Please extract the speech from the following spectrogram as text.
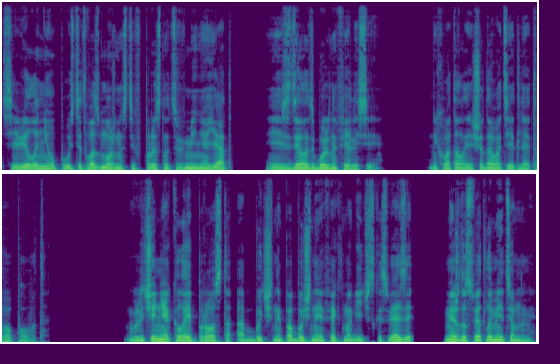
Сивилла не упустит возможности впрыснуть в меня яд и сделать больно Фелисии. Не хватало еще давать ей для этого повод. Влечение Клей просто обычный побочный эффект магической связи между светлыми и темными.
